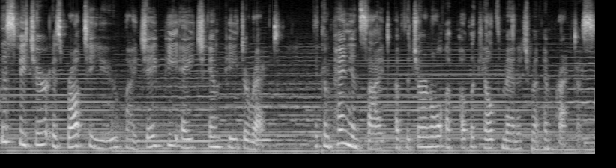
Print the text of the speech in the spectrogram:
This feature is brought to you by JPHMP Direct, the companion site of the Journal of Public Health Management and Practice.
